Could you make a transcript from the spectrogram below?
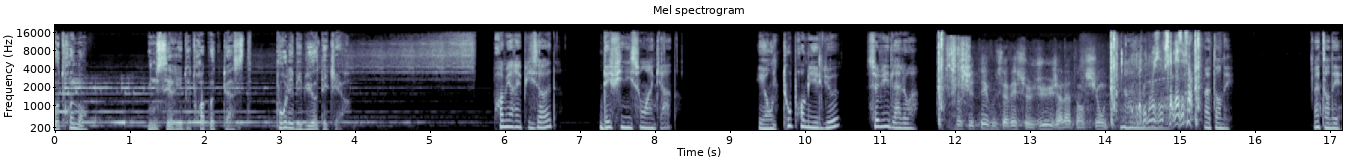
autrement. Une série de trois podcasts pour les bibliothécaires. Premier épisode, définissons un cadre. Et en tout premier lieu, celui de la loi. société, vous savez, se juge à l'attention. Non, non, non. Attendez. Attendez.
